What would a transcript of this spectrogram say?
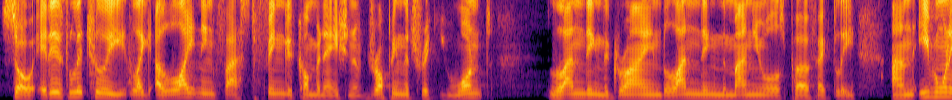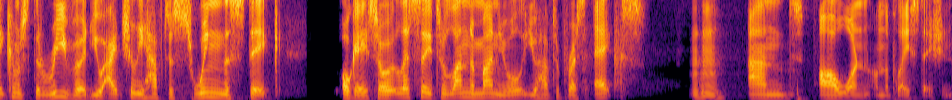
So it is literally like a lightning fast finger combination of dropping the trick you want, landing the grind, landing the manuals perfectly, and even when it comes to the revert, you actually have to swing the stick. Okay, so let's say to land a manual, you have to press X hmm and R1 on the PlayStation.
